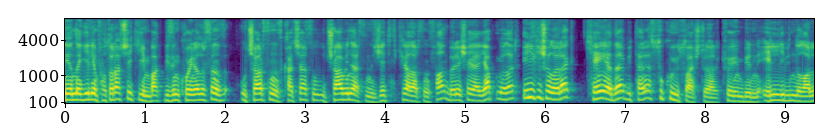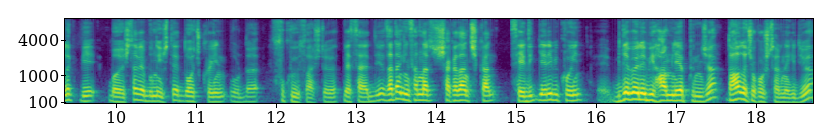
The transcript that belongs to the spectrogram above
yanına gelin fotoğraf çekeyim. Bak bizim coin alırsanız uçarsınız, kaçarsınız, uçağa binersiniz, jet kiralarsınız falan böyle şeyler yapmıyorlar. İlk iş olarak Kenya'da bir tane su kuyusu açtılar köyün birine. 50 bin dolarlık bir bağışla ve bunu işte Dogecoin burada su kuyusu açtı vesaire diye. Zaten insanlar şakadan çıkan sevdikleri bir coin. E, Bir de böyle bir hamle yapınca daha da çok hoşlarına gidiyor.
